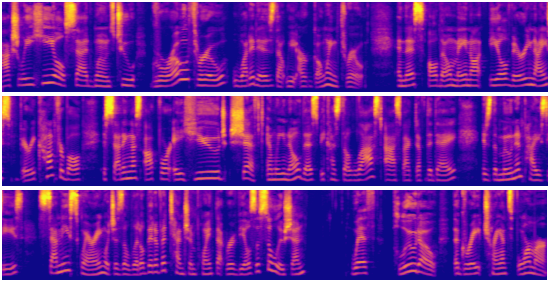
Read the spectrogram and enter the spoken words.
actually heal said wounds, to grow through what it is that we are going through. And this, although may not feel very nice, very comfortable, is setting us up for a huge shift. And we know this because the last aspect of the day is the moon in Pisces, semi squaring, which is a little bit of a tension point that reveals a solution with Pluto, the great transformer.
